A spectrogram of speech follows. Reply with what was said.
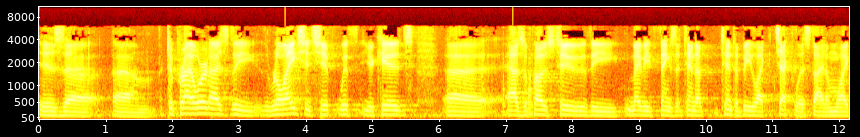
is uh, um, to prioritize the, the relationship with your kids as opposed to the maybe things that tend up tend to be like a checklist item, like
